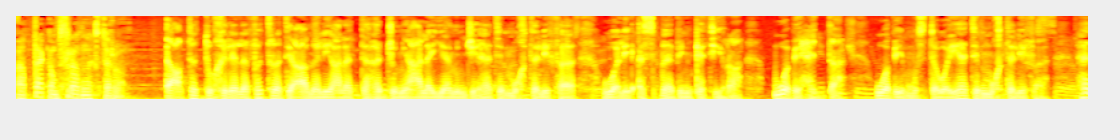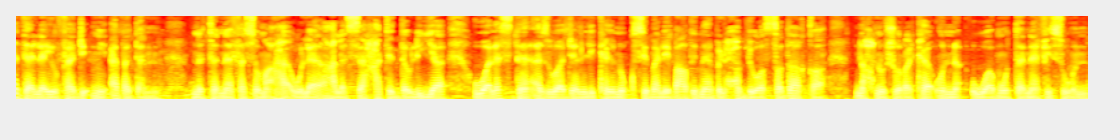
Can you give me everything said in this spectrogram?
атакам с разных сторон. اعتدت خلال فترة عملي على التهجم علي من جهات مختلفة ولأسباب كثيرة وبحدة وبمستويات مختلفة هذا لا يفاجئني أبدا نتنافس مع هؤلاء على الساحة الدولية ولسنا أزواجا لكي نقسم لبعضنا بالحب والصداقة نحن شركاء ومتنافسون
